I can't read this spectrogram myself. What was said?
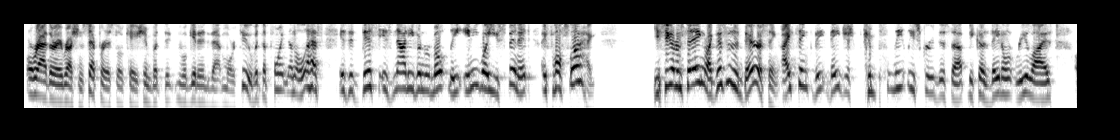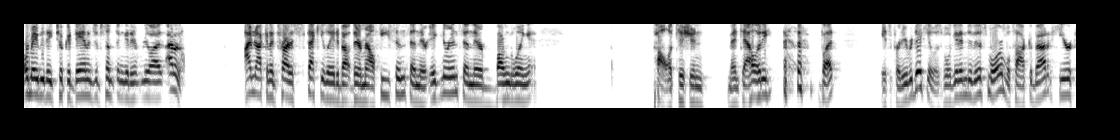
or rather a Russian separatist location, but we'll get into that more too. But the point nonetheless is that this is not even remotely, any way you spin it, a false flag. You see what I'm saying? Like, this is embarrassing. I think they, they just completely screwed this up because they don't realize, or maybe they took advantage of something they didn't realize. I don't know. I'm not going to try to speculate about their malfeasance and their ignorance and their bungling politician mentality, but it's pretty ridiculous. We'll get into this more and we'll talk about it. Here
